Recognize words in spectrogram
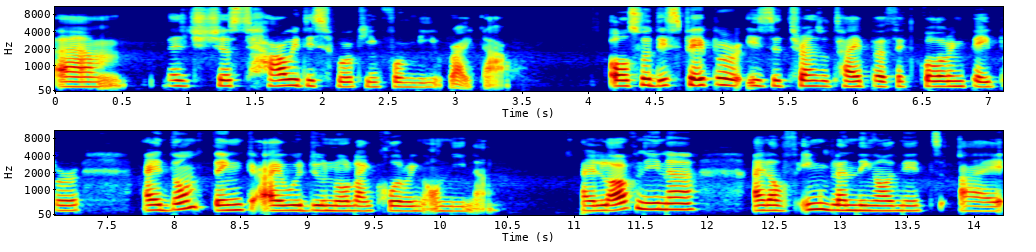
Um, that's just how it is working for me right now. Also, this paper is the Transotype Perfect Coloring paper. I don't think I would do no line coloring on Neenah. I love Neenah. I love ink blending on it. I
